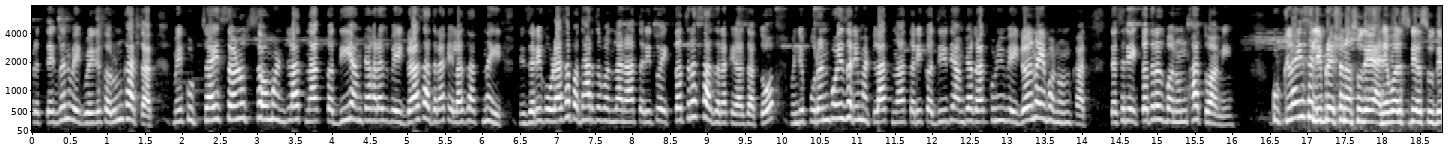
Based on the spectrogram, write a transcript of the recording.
प्रत्येकजण वेगवेगळे करून खातात. म्हणजे कुठचाही सण उत्सव म्हटलात ना कधीही आमच्या घरात वेगळा साजरा केला जात नाही. जरी गोडाचा पदार्थ बनला ना तरी तो एकत्रच साजरा केला जातो. म्हणजे पुरणपोळी जरी म्हटलात ना तरी कधी ते आमच्या घरात कोणी वेगळं नाही बनवून खात. त्यासाठी एकत्रच बनवून खातो आम्ही. कुठलाही सेलिब्रेशन असू दे अॅनिव्हर्सरी असू दे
